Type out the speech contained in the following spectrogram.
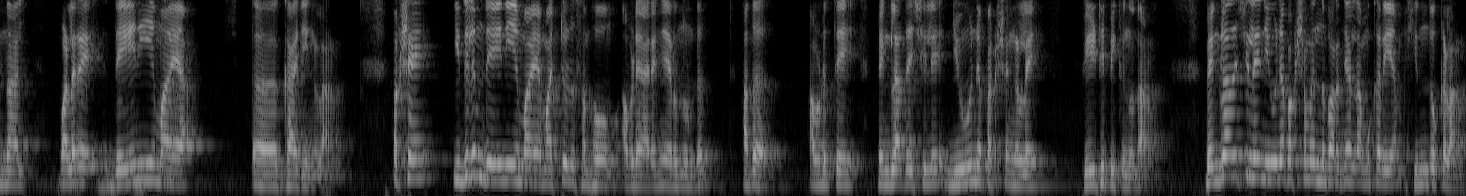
എന്നാൽ വളരെ ദയനീയമായ കാര്യങ്ങളാണ്. പക്ഷേ ഇതിലും ദയനീയമായ മറ്റൊരു സംഭവം അവിടെ അരങ്ങേറുന്നുണ്ട്. അത് അവിടുത്തെ ബംഗ്ലാദേശിലെ ന്യൂനപക്ഷങ്ങളെ പീഡിപ്പിക്കുന്നതാണ്. ബംഗ്ലാദേശിലെ ന്യൂനപക്ഷം എന്ന് പറഞ്ഞാൽ നമുക്കറിയാം ഹിന്ദുക്കളാണ്.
